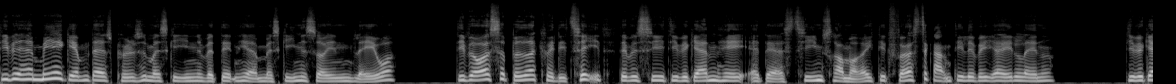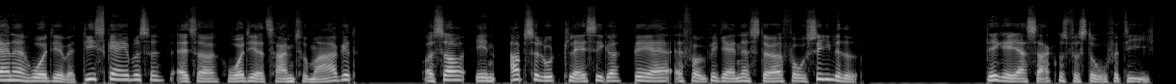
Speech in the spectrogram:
De vil have mere igennem deres pølsemaskine, hvad den her maskine så inden laver. De vil også have bedre kvalitet, det vil sige, de vil gerne have, at deres teams rammer rigtigt første gang, de leverer et eller andet. De vil gerne have hurtigere værdiskabelse, altså hurtigere time to market. Og så en absolut klassiker, det er, at folk vil gerne have større forudsigelighed. Det kan jeg sagtens forstå, fordi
